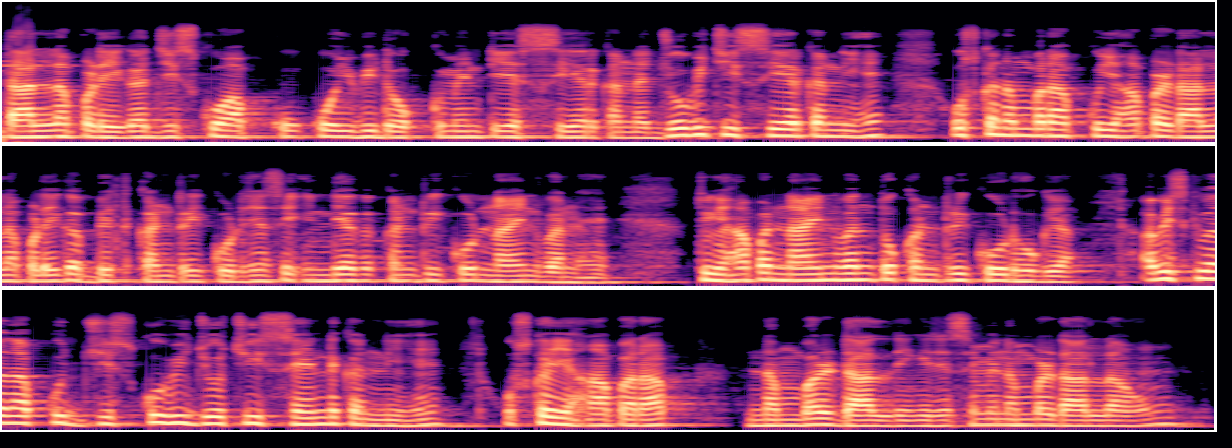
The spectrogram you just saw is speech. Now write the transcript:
डालना पड़ेगा जिसको आपको कोई भी डॉक्यूमेंट या शेयर करना है। जो भी चीज़ शेयर करनी है, उसका नंबर आपको यहाँ पर डालना पड़ेगा विथ कंट्री कोड जैसे इंडिया का कंट्री कोड नाइन वन है। तो यहाँ पर नाइन वन तो कंट्री कोड हो गया। अब इसके बाद आपको जिसको भी जो चीज़ सेंड करनी है, उसका यहाँ पर आप नंबर डाल देंगे। जैसे मैं नंबर डाल रहा हूँ।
